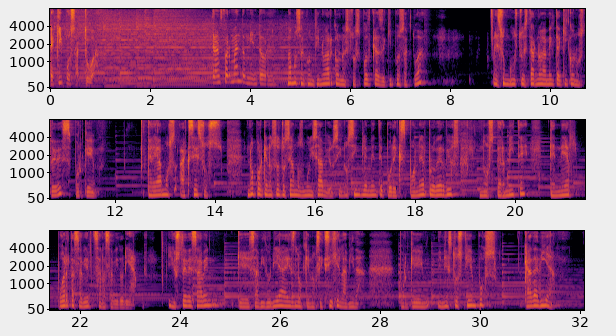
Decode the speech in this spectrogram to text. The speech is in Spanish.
Equipos Actúa. Transformando mi entorno. Vamos a continuar con nuestros podcasts de Equipos Actúa. Es un gusto estar nuevamente aquí con ustedes porque creamos accesos, no porque nosotros seamos muy sabios, sino simplemente por exponer proverbios nos permite tener puertas abiertas a la sabiduría. Y ustedes saben que sabiduría es lo que nos exige la vida porque en estos tiempos, cada día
